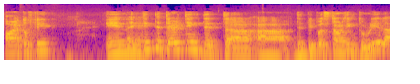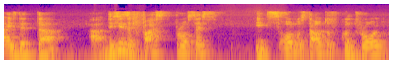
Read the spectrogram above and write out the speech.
part of it. And I think the third thing that uh, that people are starting to realize that uh, this is a fast process. It's almost out of control.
